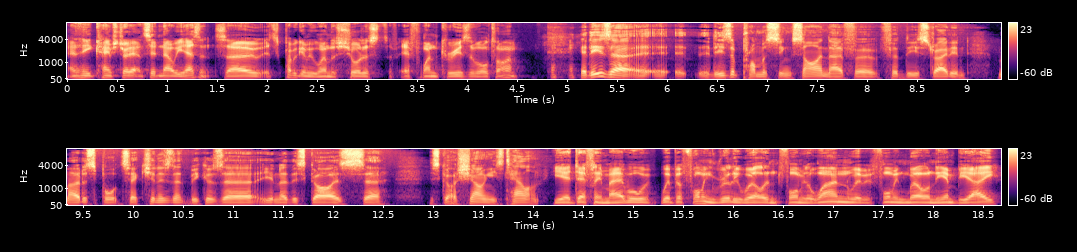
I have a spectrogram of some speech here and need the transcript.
and he came straight out and said no, he hasn't. So it's probably going to be one of the shortest F1 careers of all time. it is a it, it is a promising sign though for, for the Australian motorsport section, isn't it? Because uh, you know this guy's uh, this guy's showing his talent. Yeah, definitely, mate. Well, we're, we're performing really well in Formula One. We're performing well in the NBA.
